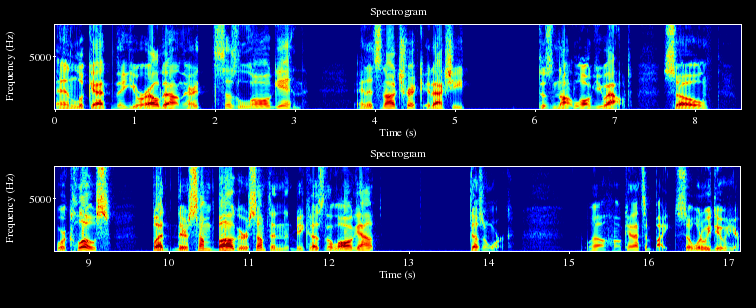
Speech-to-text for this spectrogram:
and look at the URL down there, it says log in. And it's not a trick. It actually does not log you out. So we're close, but there's some bug or something because the logout doesn't work. Well, okay, that's a bite. So what do we do here?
